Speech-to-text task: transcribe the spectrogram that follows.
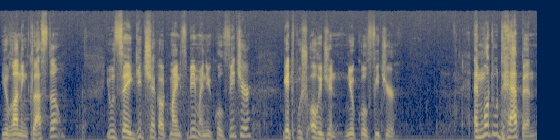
your running cluster. You would say git checkout minus b, my new cool feature, git push origin, new cool feature. And what would happen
